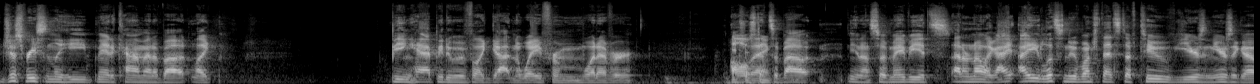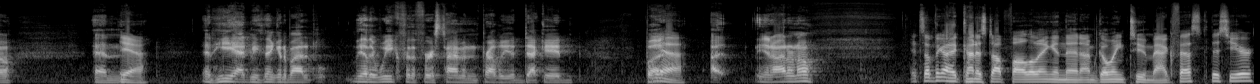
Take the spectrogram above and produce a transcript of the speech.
just recently he made a comment about like being happy to have like gotten away from whatever all that's about. You know, so maybe it's I don't know. Like I I listened to a bunch of that stuff too years and years ago, and yeah. and he had me thinking about it the other week for the first time in probably a decade. But Yeah. I, you know, I don't know. It's something I had kind of stopped following, and then I'm going to Magfest this year,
